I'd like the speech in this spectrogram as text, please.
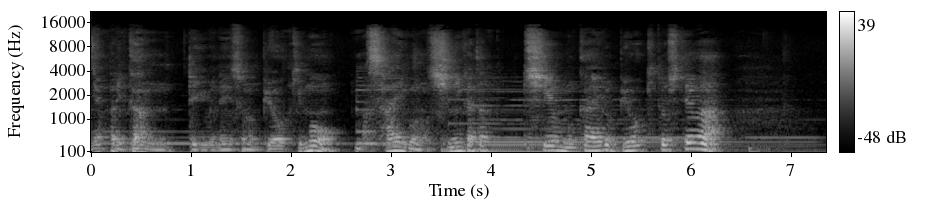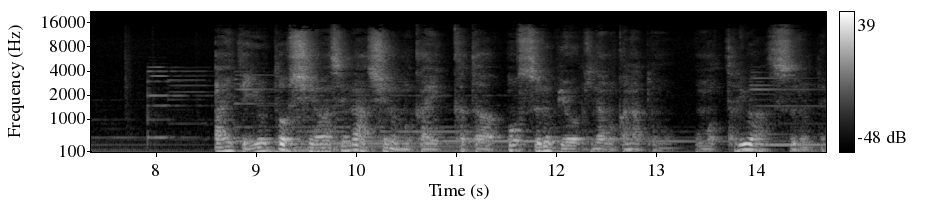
やっぱりがんっていうねその病気も、まあ、最後の死に方死を迎える病気としてはあえて言うと幸せな死の迎え方をする病気なのかなと思ったりはするんで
